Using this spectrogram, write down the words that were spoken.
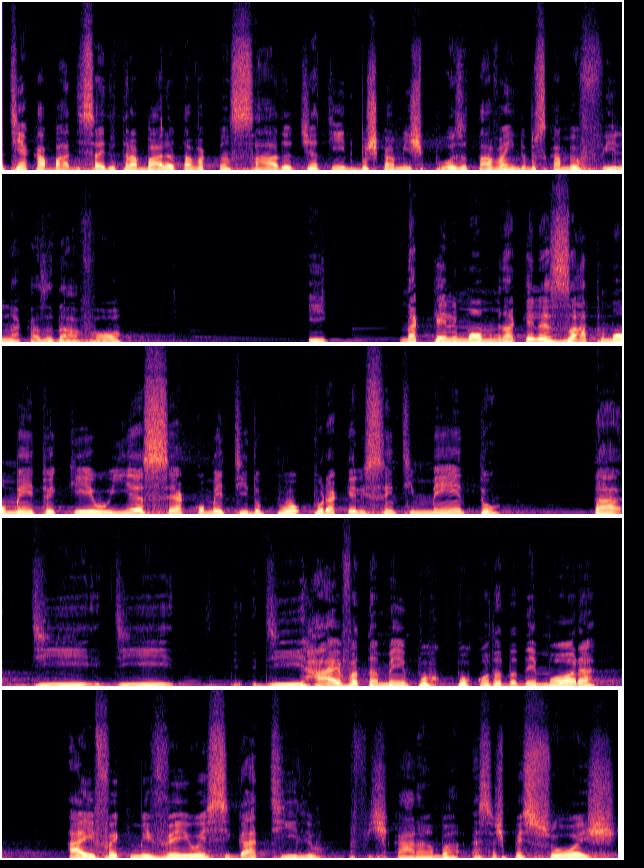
eu tinha acabado de sair do trabalho, eu estava cansado, eu já tinha ido buscar minha esposa, eu estava indo buscar meu filho na casa da avó. E naquele momento, naquele exato momento em que eu ia ser acometido por, por aquele sentimento tá, de, de, de raiva também por, por conta da demora, aí foi que me veio esse gatilho. Eu fiz, caramba, essas pessoas,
